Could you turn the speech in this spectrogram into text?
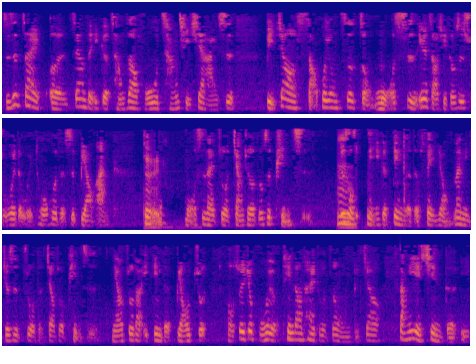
只是在呃这样的一个长照服务长期下来是比较少会用这种模式，因为早期都是所谓的委托或者是标案对。模式来做，讲究的都是品质，就是你一个定额的费用，那你就是做的叫做品质，你要做到一定的标准。哦，所以就不会有听到太多这种比较商业性的一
